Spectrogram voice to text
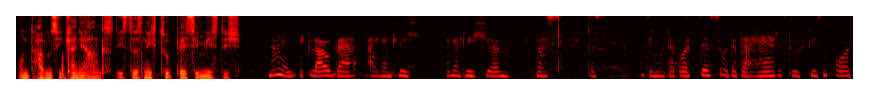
Und haben Sie keine Angst? Ist das nicht zu pessimistisch? Nein, ich glaube eigentlich, eigentlich ähm, dass, dass die Mutter Gottes oder der Herr durch diesen Ort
